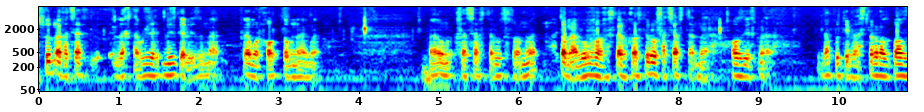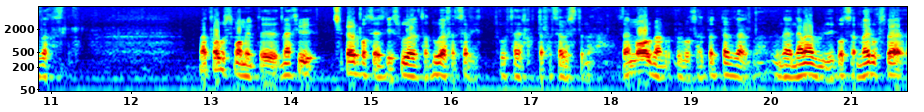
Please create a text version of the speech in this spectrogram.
سودنا فتسك لختر وجه نزقل إذا ما خط طبنا فلسفة الأسرة طبعا روفا فلسفة قصدي فلسفة ما قصدي اسمها لابد فلسفة راس باز ما توس مومنت ناكي تشبه ربط از دي سودا تدوا فلسفة تو تفسر استنا زين ما أول بالبوسة تتزن نما بالبوسة ما يروح سبا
